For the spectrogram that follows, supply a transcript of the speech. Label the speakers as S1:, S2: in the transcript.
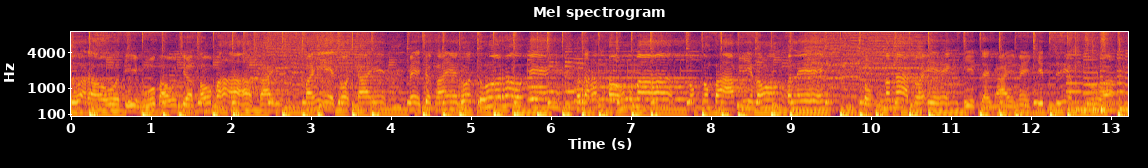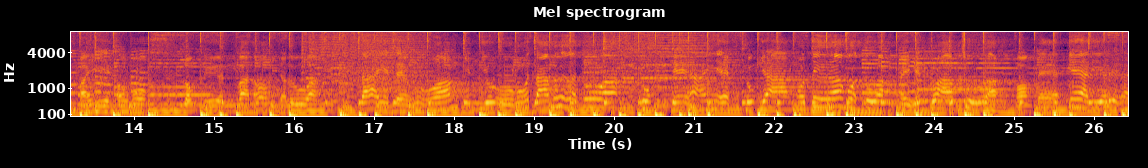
S1: ตัวเราที่หูเบาเชื่อเขามาใส่ไม่โทษใคร ไม่เชื่อใครโทษตัวเราเอง รักเขามาลมน้ำปากพี่น้องบรรเลงสมน้ำหน้าตัวเองที่ใจไงไม่คิดเสียมตัวไปเขาวงลงอื่นว่าน้องจะลวง ได้แต่หวงกินอยู่ตาเมื่อตัวทุกเทให้ทุกอย่างหมดเนื้อหมดตัวไม่เห็นความชั่วมองแต่แง่ดีเรื่อย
